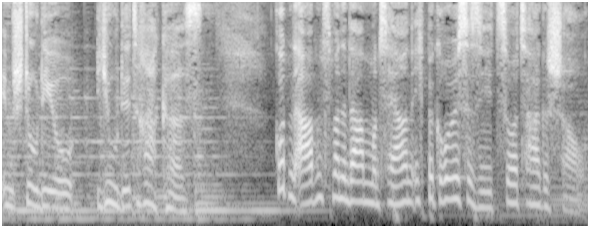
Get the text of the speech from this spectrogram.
im Studio Judith Rakers. Guten Abend, meine Damen und Herren. Ich begrüße Sie zur Tagesschau.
